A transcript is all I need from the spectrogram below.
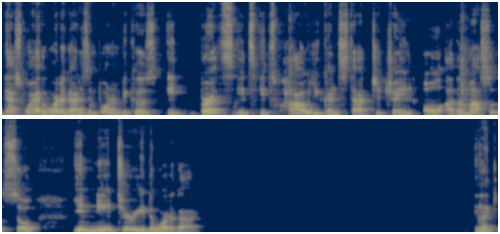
that's why the word of God is important because it births it's it's how you can start to train all other muscles. So you need to read the word of God. And like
